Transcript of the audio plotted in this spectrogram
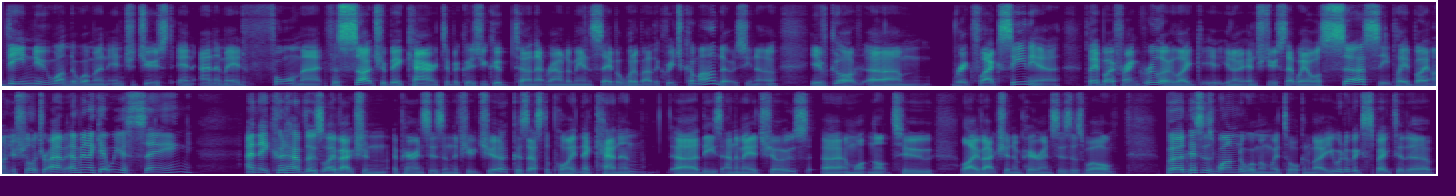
the new Wonder Woman introduced in animated format for such a big character because you could turn that round to me and say, but what about the Creature Commandos? You know, you've got um, Rick Flag Sr., played by Frank Grillo, like, you know, introduced that way, or Circe, played by Anya Chalotra. I, I mean, I get what you're saying. And they could have those live action appearances in the future because that's the point. They're canon, uh, these animated shows uh, and whatnot, to live action appearances as well. But this is Wonder Woman we're talking about. You would have expected a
